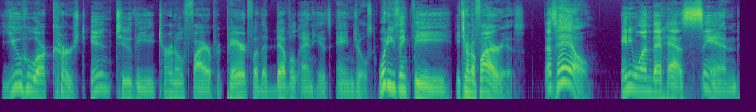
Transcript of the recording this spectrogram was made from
you who are cursed, into the eternal fire prepared for the devil and his angels. What do you think the eternal fire is? That's hell. Anyone that has sinned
